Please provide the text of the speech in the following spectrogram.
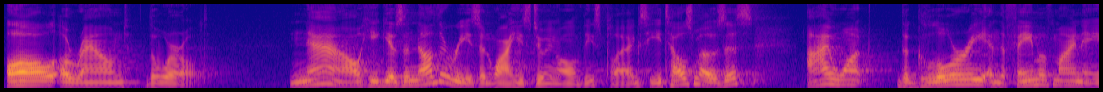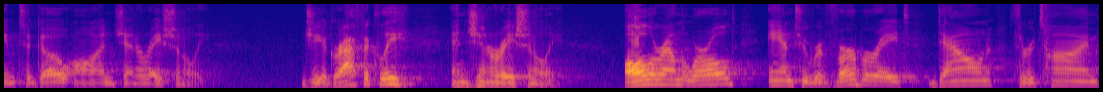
all around the world. Now, he gives another reason why he's doing all of these plagues. He tells Moses, I want the glory and the fame of my name to go on generationally, geographically and generationally all around the world and to reverberate down through time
